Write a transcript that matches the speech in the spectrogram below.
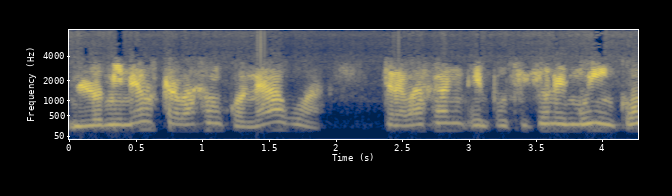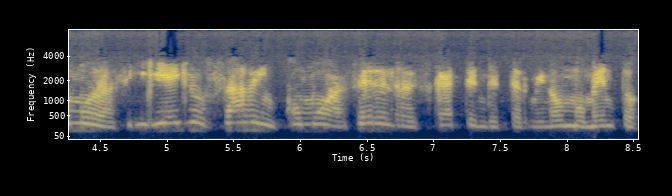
Los mineros trabajan con agua, trabajan en posiciones muy incómodas y ellos saben cómo hacer el rescate en determinado momento.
